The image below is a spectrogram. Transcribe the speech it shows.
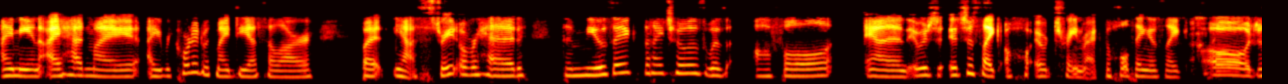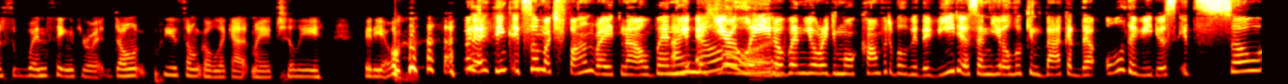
I mean, I had my, I recorded with my DSLR, but yeah, straight overhead. The music that I chose was awful. And it was, it's just like a, a train wreck. The whole thing is like, oh, just wincing through it. Don't, please don't go look at my chili video. but I think it's so much fun right now when you, a year later, when you're already more comfortable with the videos and you're looking back at the older videos, it's so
